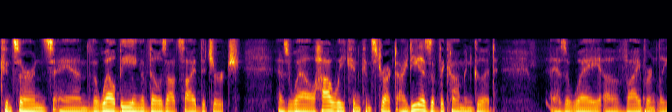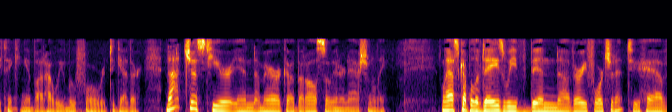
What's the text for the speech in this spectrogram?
concerns and the well being of those outside the church as well, how we can construct ideas of the common good as a way of vibrantly thinking about how we move forward together, not just here in America, but also internationally. Last couple of days, we've been uh, very fortunate to have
